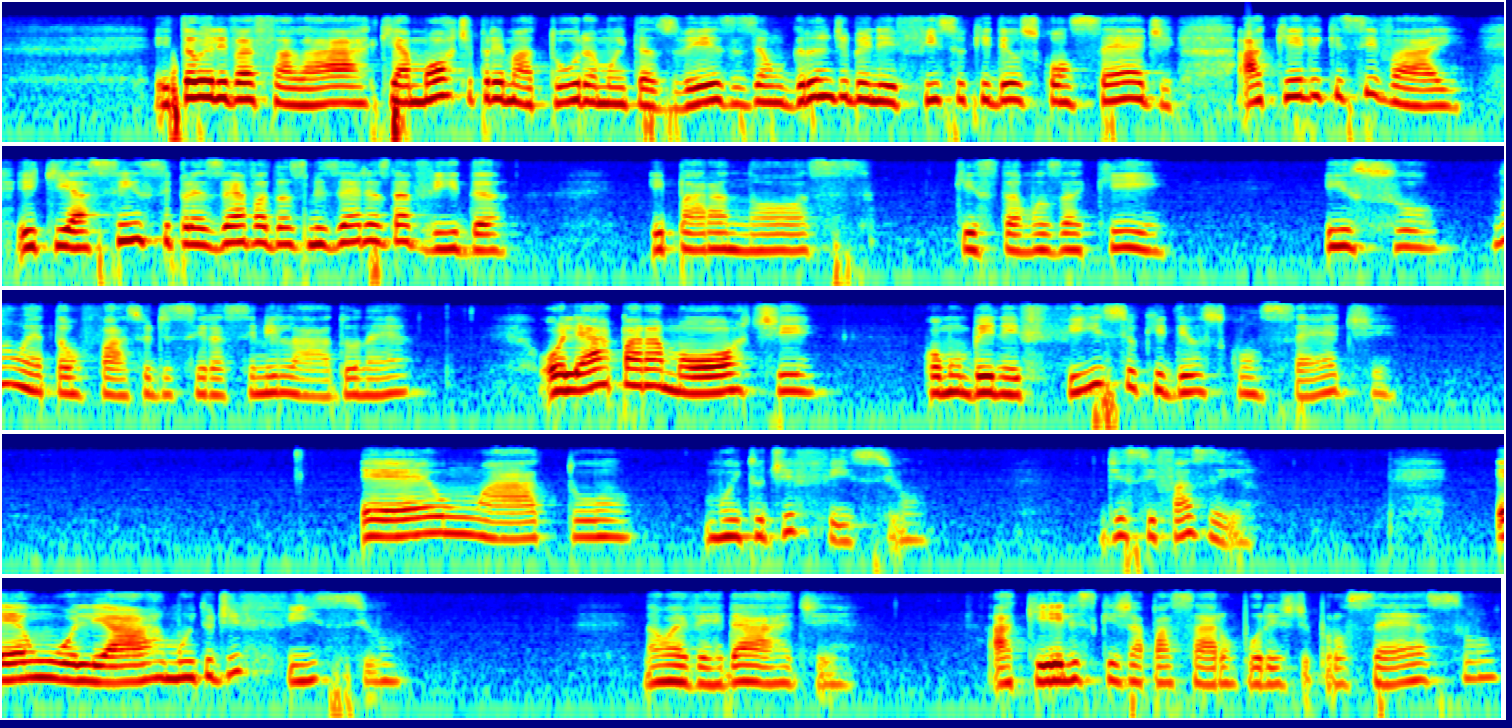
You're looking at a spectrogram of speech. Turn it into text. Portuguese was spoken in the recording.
Então ele vai falar que a morte prematura muitas vezes é um grande benefício que Deus concede àquele que se vai e que assim se preserva das misérias da vida. E para nós que estamos aqui, isso não é tão fácil de ser assimilado, né? Olhar para a morte como um benefício que Deus concede é um ato muito difícil de se fazer é um olhar muito difícil. Não é verdade? Aqueles que já passaram por este processo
